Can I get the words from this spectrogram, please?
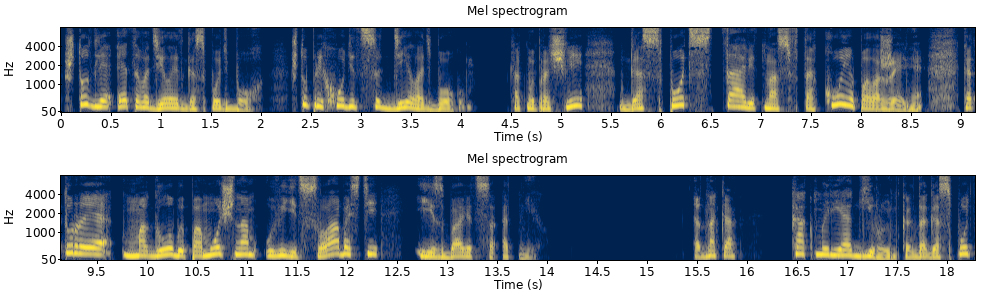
Что для этого делает Господь Бог? Что приходится делать Богу? Как мы прочли, Господь ставит нас в такое положение, которое могло бы помочь нам увидеть слабости и избавиться от них. Однако, как мы реагируем, когда Господь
